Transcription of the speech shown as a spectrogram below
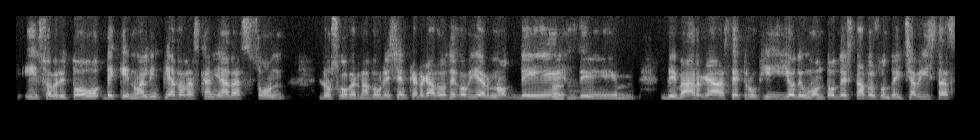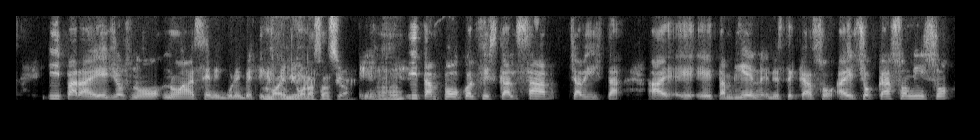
y sobre todo de que no ha limpiado las cañadas son los gobernadores encargados de gobierno de, de, de, Vargas, de Trujillo, de un montón de estados donde hay chavistas y para ellos no, no hace ninguna investigación. No hay ninguna sanción. Y, tampoco el fiscal Saab, chavista, eh, eh, también en este caso ha hecho caso omiso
